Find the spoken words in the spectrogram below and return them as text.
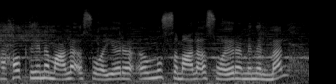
هحط هنا معلقة صغيرة أو نص معلقة صغيرة من الملح.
